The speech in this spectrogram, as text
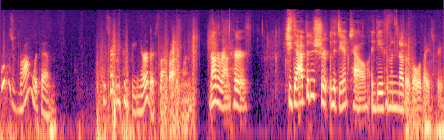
What was wrong with him? He certainly couldn't be nervous, thought Rosalind. Not around her. She dabbed at his shirt with a damp towel and gave him another bowl of ice cream.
